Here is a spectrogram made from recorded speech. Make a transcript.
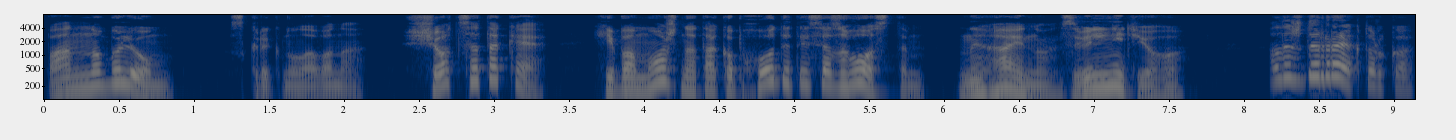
Панно Блюм. скрикнула вона. Що це таке? Хіба можна так обходитися з гостем? Негайно, звільніть його. Але ж директорко,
